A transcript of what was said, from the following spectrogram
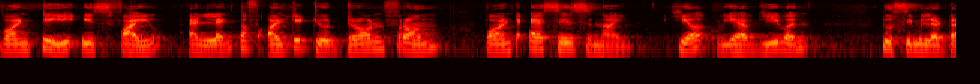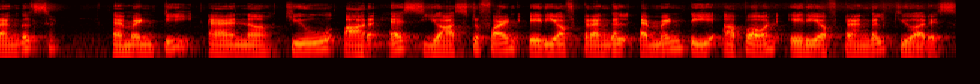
point T is 5 and length of altitude drawn from point S is 9. Here we have given two similar triangles MNT and uh, QRS, you asked to find area of triangle MNT upon area of triangle QRS.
